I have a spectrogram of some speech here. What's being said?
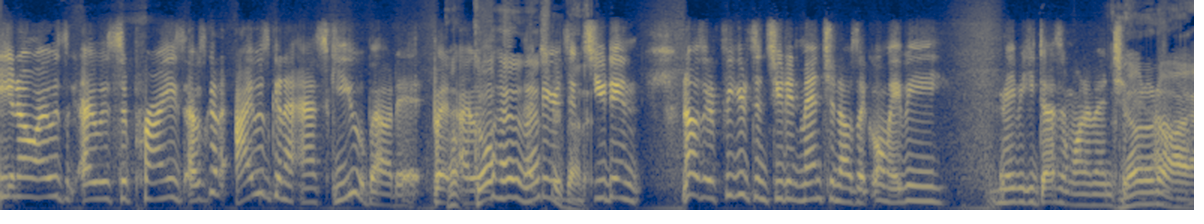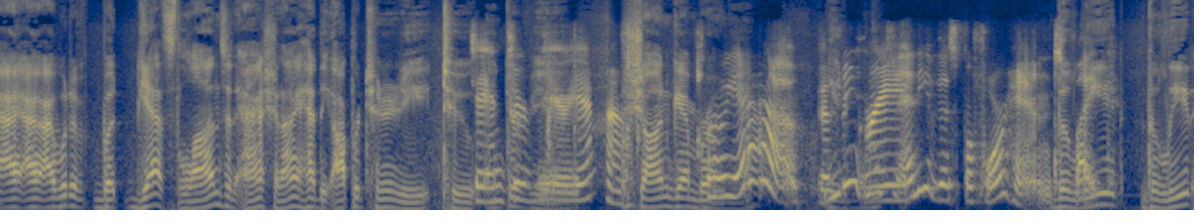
you know, I was I was surprised. I was gonna I was gonna ask you about it, but Oh, I was, go ahead and I ask me figured about since it. you didn't. No, I was gonna figure since you didn't mention. I was like, oh, maybe maybe he doesn't want to mention. No, it. no, no. Um, I, I, I would have, but yes, Lons and Ash and I had the opportunity to, to interview, yeah. Sean Giambrone. Oh yeah, That's you didn't great. mention any of this beforehand. the like, lead the lead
